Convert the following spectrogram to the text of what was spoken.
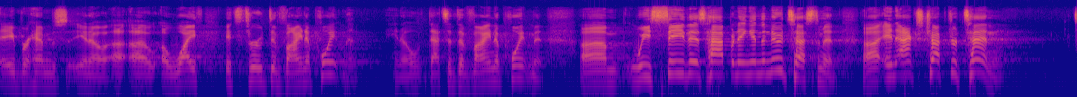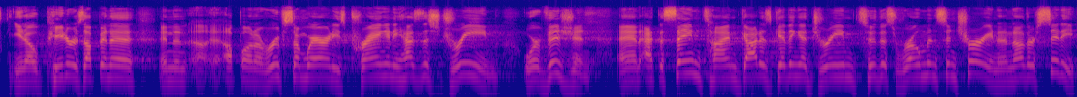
Abraham's, you know, a, a, a wife, it's through divine appointment. You know, that's a divine appointment. Um, we see this happening in the New Testament. Uh, in Acts chapter 10, you know, Peter's up in a, in an, uh, up on a roof somewhere and he's praying and he has this dream or vision. And at the same time, God is giving a dream to this Roman centurion in another city.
